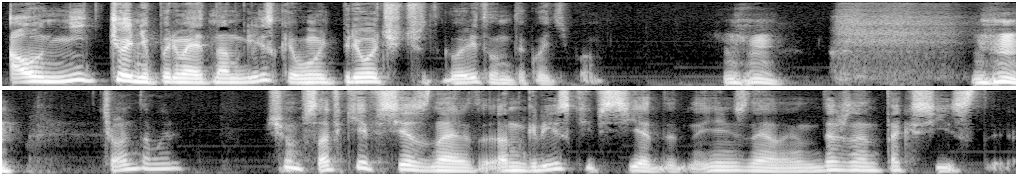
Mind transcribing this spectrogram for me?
а он ничего не понимает на английском, ему переводчик что-то говорит, он такой, типа, что он там говорит? Причем в Совке все знают английский, все, я не знаю, даже, наверное, таксисты.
